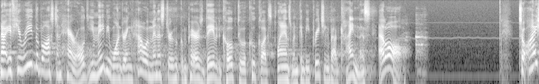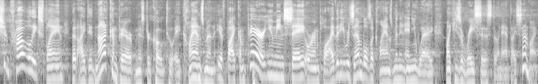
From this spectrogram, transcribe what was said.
Now, if you read the Boston Herald, you may be wondering how a minister who compares David Koch to a Ku Klux Klansman can be preaching about kindness at all. So I should probably explain that I did not compare Mr. Koch to a Klansman if by compare you mean say or imply that he resembles a Klansman in any way, like he's a racist or an anti Semite.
